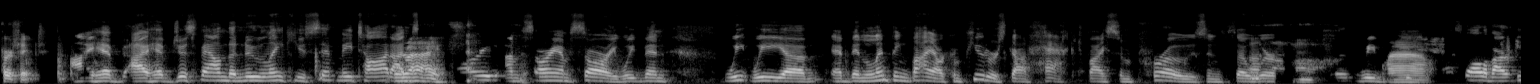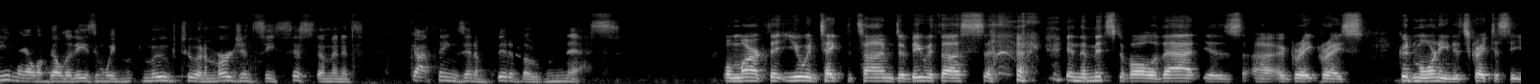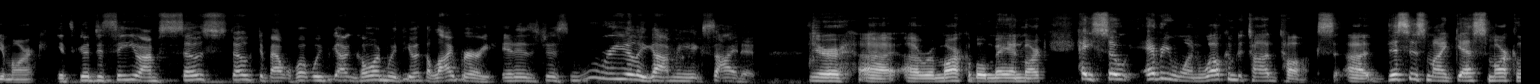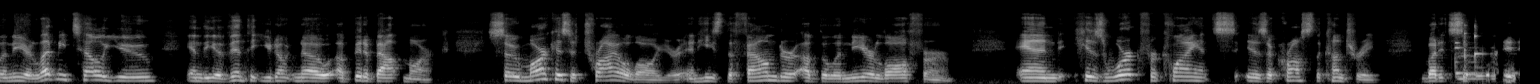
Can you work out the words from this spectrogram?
Perfect. I have I have just found the new link you sent me, Todd. I'm right. sorry. I'm sorry. I'm sorry. We've been we we uh, have been limping by. Our computers got hacked by some pros, and so we're Oh, we've Wow. lost all of our email abilities, and we've moved to an emergency system, and it's got things in a bit of a mess. Well, Mark, that you would take the time to be with us in the midst of all of that is uh, a great grace. Good morning. It's great to see you, Mark. It's good to see you. I'm so stoked about what we've got going with you at the library. It has just really got me excited. You're uh, a remarkable man, Mark. Hey, so everyone, welcome to Todd Talks. Uh, this is my guest, Mark Lanier. Let me tell you, in the event that you don't know, a bit about Mark. So, Mark is a trial lawyer, and he's the founder of the Lanier Law Firm. And his work for clients is across the country, but it's supported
